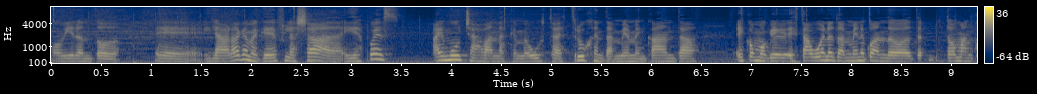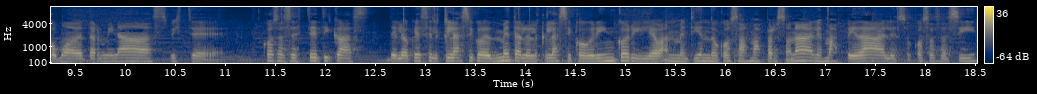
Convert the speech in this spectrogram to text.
movieron todo. Eh, y la verdad que me quedé flashada. Y después hay muchas bandas que me gusta. Strugen también me encanta. Es como que está bueno también cuando toman como determinadas, viste, cosas estéticas de lo que es el clásico death metal o el clásico greencore y le van metiendo cosas más personales, más pedales o cosas así.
